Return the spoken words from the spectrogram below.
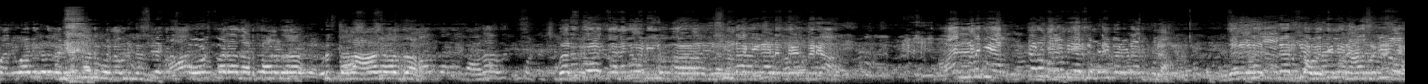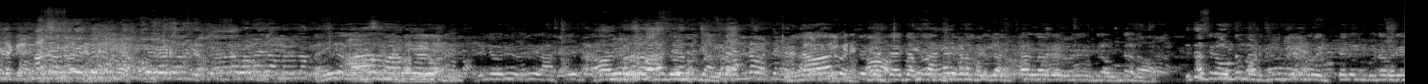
പരിപാടികൾ സ്പോർട്സ് വരെ നടത്താനുള്ള ഒരു സ്ഥലം ആലോചിച്ചാണ് വെറുതെ ജനങ്ങളിടയിൽ ഇഷ്യൂ വരിക. അങ്ങനെ എത്ര കൊല്ലം വിചാരിച്ചു നമ്മുടെ ഈ പരിപാടി നടക്കൂല. ജനങ്ങളെല്ലാവരും അവധിയിൽ രാഷ്ട്രീയോ അല്ലെങ്കിൽ പരിപാടിയൊന്നുമില്ല. ഇതിലൊരു ഒരു രാഷ്ട്രീയ എല്ലാവരും ഒറ്റക്കെട്ടായിട്ട് നമ്മൾ ഇവിടെ കളിക്കാനുള്ള ഒരു ഒരു ഗ്രൗണ്ടാണ് ആ ഗ്രൗണ്ട് മുടക്കിയിട്ട് ഞങ്ങൾ ഒരിക്കലും ഇവിടെ ഒരു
